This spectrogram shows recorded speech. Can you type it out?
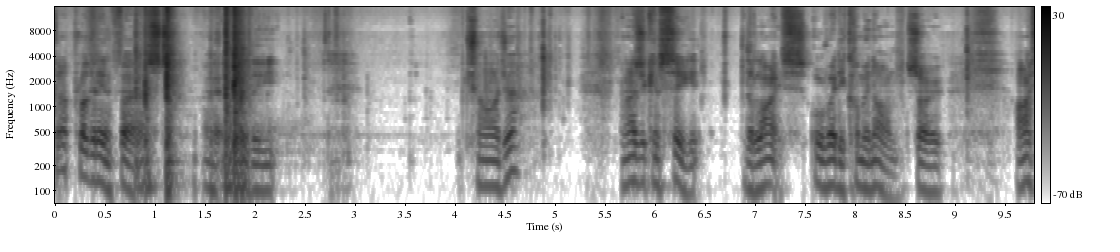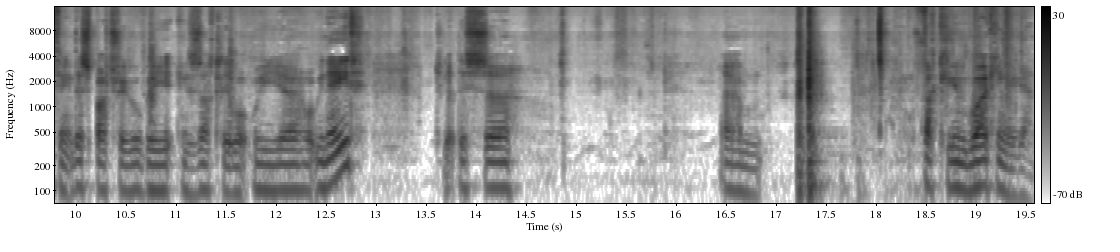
Going to plug it in first uh, into the charger. And as you can see the lights already coming on. So I think this battery will be exactly what we uh, what we need to get this uh, um, vacuum working again.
